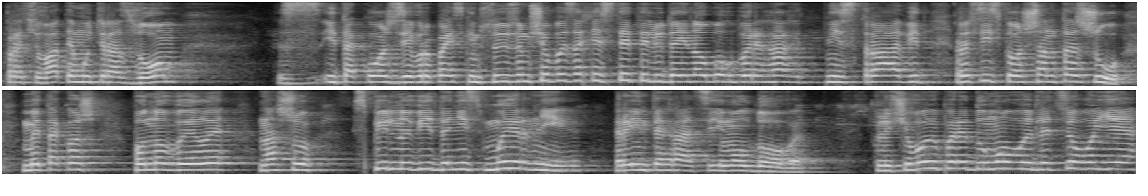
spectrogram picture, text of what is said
працюватимуть разом з, і також з Європейським Союзом, щоб захистити людей на обох берегах Дністра від російського шантажу. Ми також поновили нашу спільну відданість мирній реінтеграції Молдови. Ключовою передумовою для цього є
